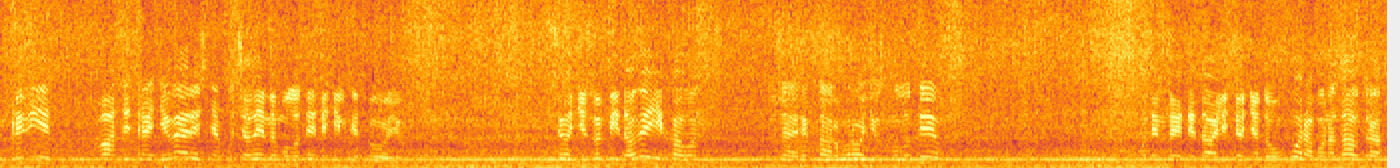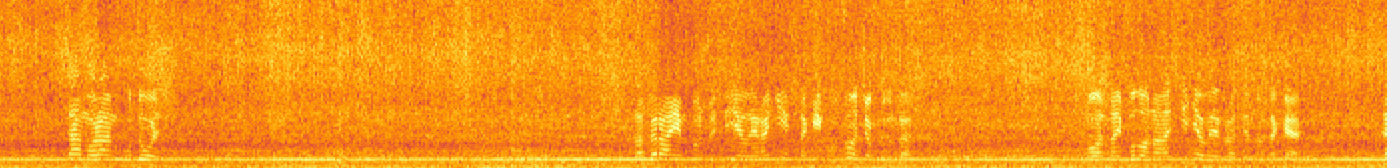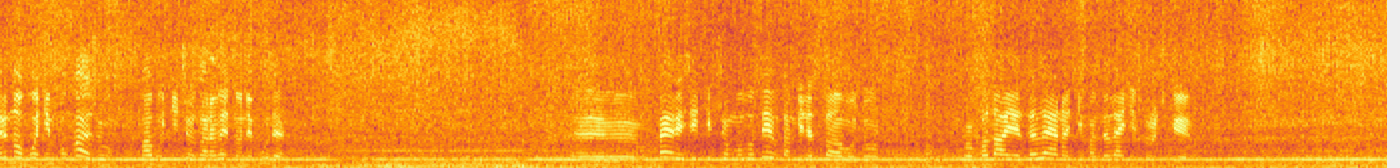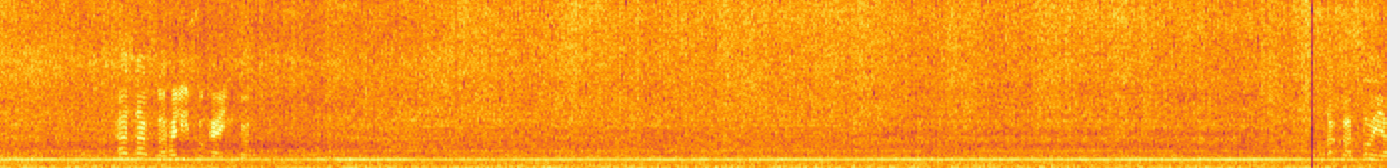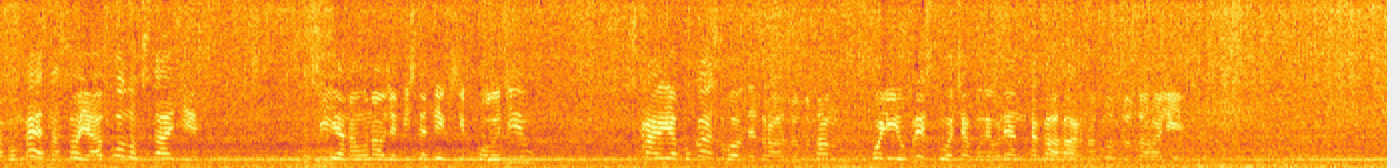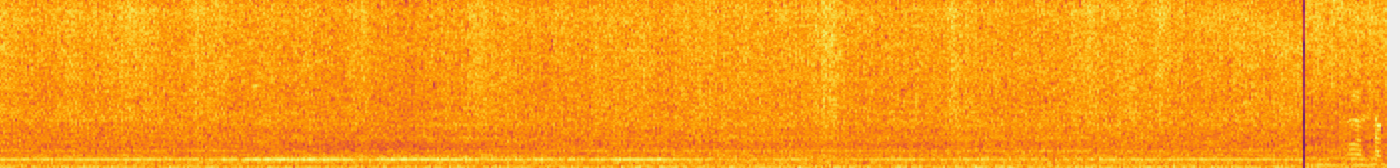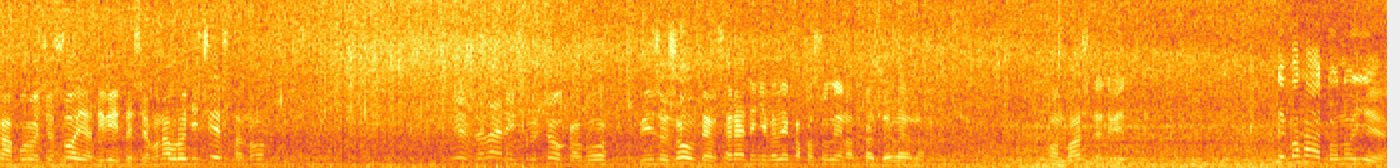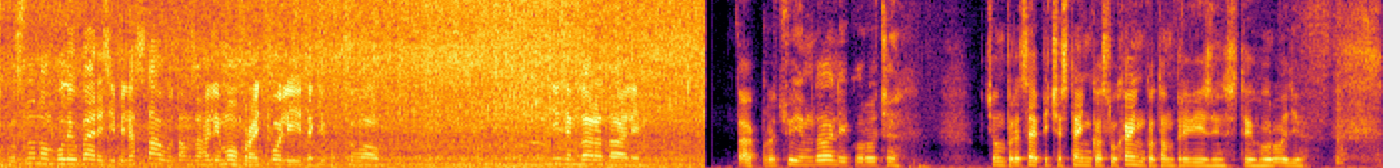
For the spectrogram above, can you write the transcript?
Всім привіт! 23 вересня почали ми молотити тільки сою. Сьогодні з обіда виїхав, он вже гектар городів змолотив. Будемо бити далі сьогодні до упора, бо на завтра з ранку дощ. Забираємо ту, що сіяли раніше, такий кусочок тут. Можна й було на насіння вибрати, ну таке. Зерно потім покажу, мабуть нічого зараз видно не буде. Е, в березі якщо молотив там біля ставу, то пропадає зелена, типа зелені строчки. А так взагалі сухенько. Така бомбезна, соя Аполло, кстати. Сіяна вона вже після тих всіх холодів. З краю я показував де зразу, то там полі оприскувача були, вони не така гарна. Тут взагалі. Вон така коротше соя, дивіться, вона вроді чиста, ну є зелений стручок, або він же жовтий, а всередині велика пасулина така зелена. Вон, бачите, дивіться. Небагато, але є. В основному були в березі біля ставу, там взагалі мокро, ать полі і таки буксував. Їдемо зараз далі. Так, працюємо далі. Коротше, в цьому прицепі частенько сухенько там привіз він з тих городів.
